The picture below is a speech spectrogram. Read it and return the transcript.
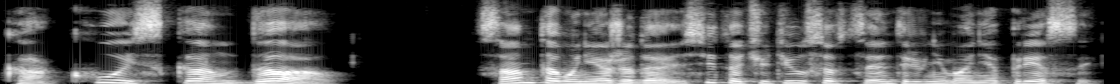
Какой скандал! Сам того не ожидая, Сит очутился в центре внимания прессы.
